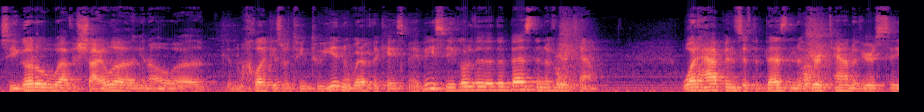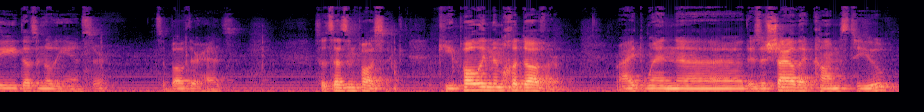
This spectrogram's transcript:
So you go to have a shaila, you know, uh, is between two yidden, or whatever the case may be. So you go to the, the Bezdin of your town. What happens if the Bezdin of your town, of your city, doesn't know the answer? It's above their heads. So it says in Pasuk, Ki poli mimcha right? When uh, there's a shaila that comes to you,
